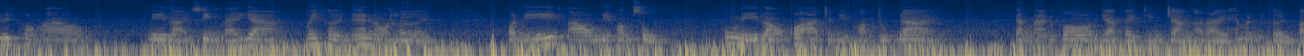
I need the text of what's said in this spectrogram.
ีวิตของเรา มีหลายสิ่งหลายอย่างไม่เคยแน่นอนเลย วันนี้เรามีความสุข พรุ่งนี้เราก็อาจจะมีความทุกข์ได้ ดังนั้นก็อย่าไปจริงจังอะไรให้มันเกินไป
